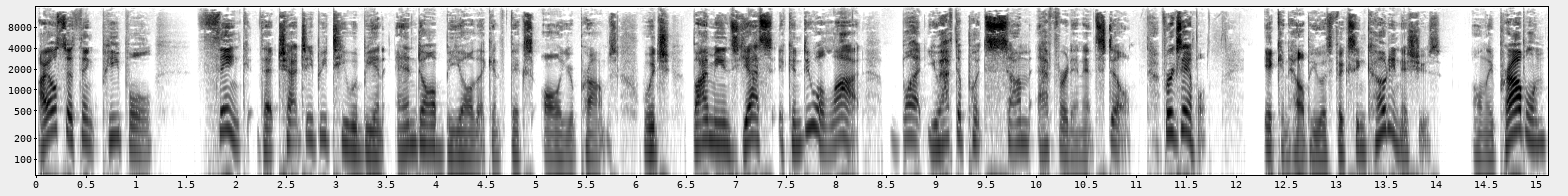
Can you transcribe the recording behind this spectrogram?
I also think people think that ChatGPT would be an end all be all that can fix all your problems, which by means, yes, it can do a lot, but you have to put some effort in it still. For example, it can help you with fixing coding issues. Only problem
